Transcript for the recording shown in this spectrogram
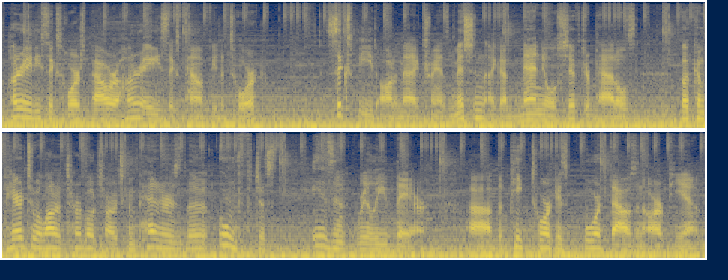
186 horsepower, 186 pound-feet of torque, six-speed automatic transmission. I got manual shifter paddles, but compared to a lot of turbocharged competitors, the oomph just isn't really there. Uh, the peak torque is 4,000 RPM.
